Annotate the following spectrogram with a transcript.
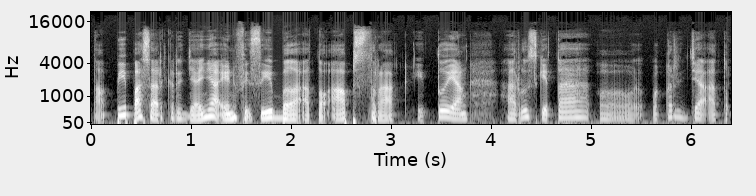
Tapi pasar kerjanya invisible atau abstrak. Itu yang harus kita uh, bekerja atau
